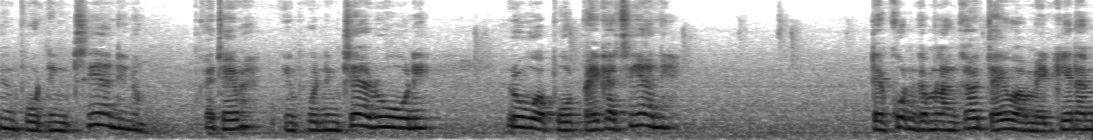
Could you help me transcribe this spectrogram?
ยังพูดยังเสียนี่เนาะเข้าใจไหมยังพูดยังเสียรู้นี่รู้ว่าพูดไปกับเสียนี่ แต่คนกำลังเข้าใจว่าเมเกนัน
